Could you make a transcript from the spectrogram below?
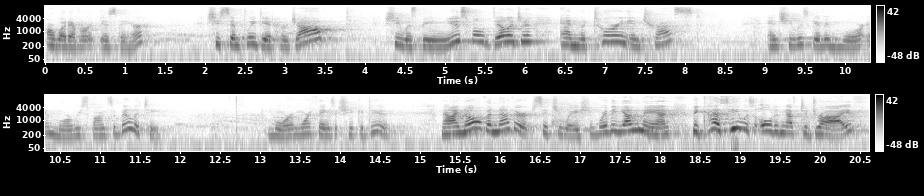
or whatever is there. She simply did her job. She was being useful, diligent, and maturing in trust. And she was giving more and more responsibility, more and more things that she could do. Now, I know of another situation where the young man, because he was old enough to drive,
